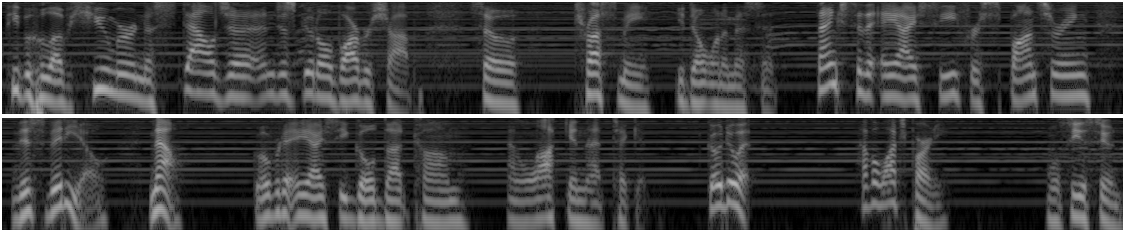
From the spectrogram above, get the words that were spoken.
people who love humor, nostalgia, and just good old barbershop. So trust me, you don't want to miss it. Thanks to the AIC for sponsoring this video. Now, go over to aicgold.com and lock in that ticket. Go do it. Have a watch party. We'll see you soon.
